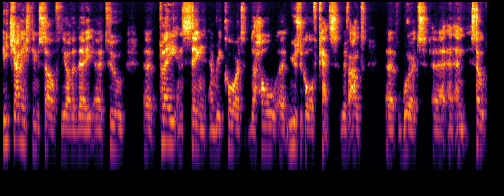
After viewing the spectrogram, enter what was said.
he challenged himself the other day uh, to uh, play and sing and record the whole uh, musical of cats without words uh, and, and so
